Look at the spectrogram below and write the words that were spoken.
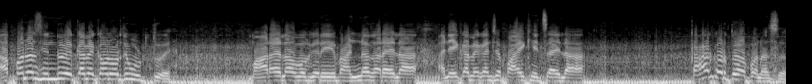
आपणच हिंदू एकामेकांवरती उठतोय. मारायला वगैरे भांडणं करायला आणि एकामेकांचे पाय खेचायला. का करतोय आपण असं?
